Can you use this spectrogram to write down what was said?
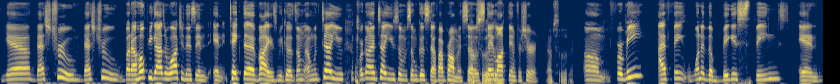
yeah, that's true. That's true. But I hope you guys are watching this and and take the advice because I'm I'm gonna tell you we're gonna tell you some some good stuff. I promise. So Absolutely. stay locked in for sure. Absolutely. Um, for me, I think one of the biggest things and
